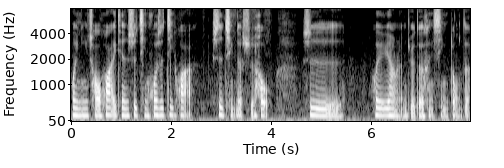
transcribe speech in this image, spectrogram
为你筹划一件事情或是计划事情的时候，是会让人觉得很心动的，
